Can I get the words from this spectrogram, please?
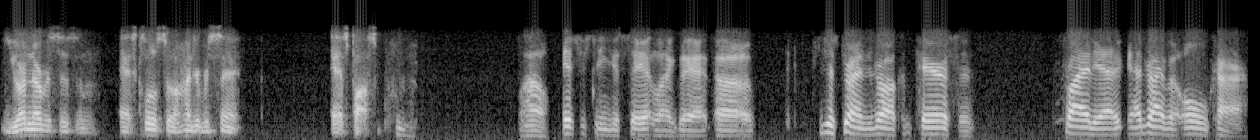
your nervous system as close to 100% as possible Wow. Interesting you say it like that. Uh, just trying to draw a comparison. Friday, I, I drive an old car.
